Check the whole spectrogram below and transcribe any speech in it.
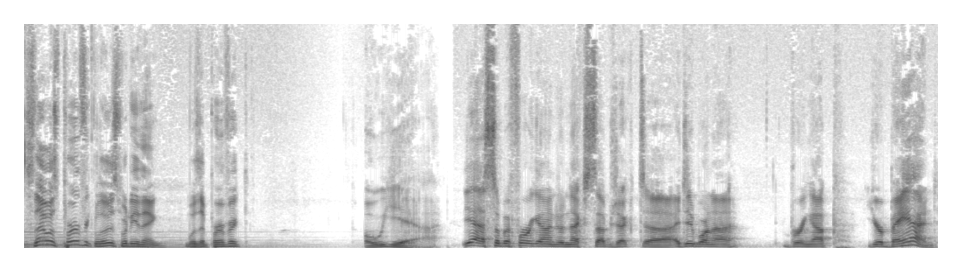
So that was perfect, Loose. What do you think? Was it perfect? Oh yeah, yeah. So before we get on to the next subject, uh, I did want to bring up your band,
